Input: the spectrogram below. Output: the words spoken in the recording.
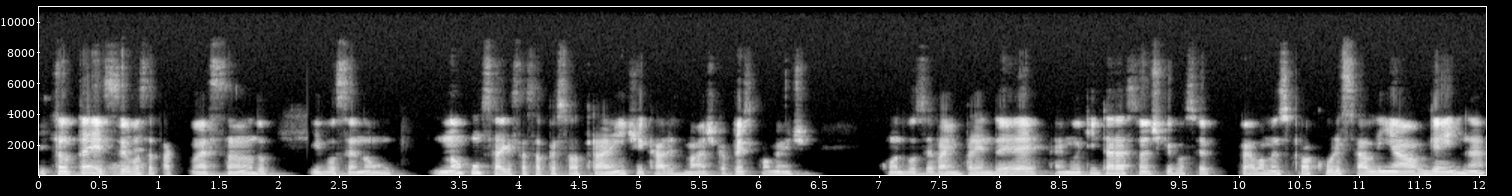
Então tem isso, é. se você está começando e você não, não consegue ser essa pessoa atraente e carismática, principalmente quando você vai empreender, é muito interessante que você pelo menos procure se alinhar a alguém, né,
